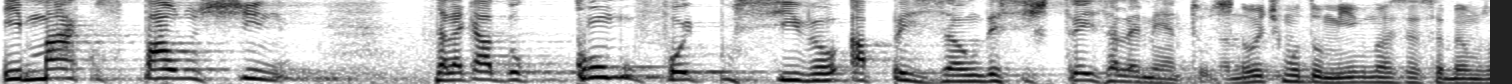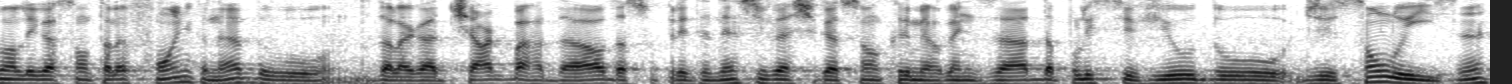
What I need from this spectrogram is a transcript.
e Marcos Paulo Chino. Delegado, como foi possível a prisão desses três elementos? No último domingo, nós recebemos uma ligação telefônica né, do, do delegado Tiago Bardal, da Superintendência de Investigação ao Crime Organizado da Polícia Civil do, de São Luís, né,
